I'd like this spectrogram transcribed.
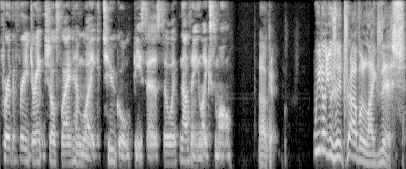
for the free drink, she'll slide him like two gold pieces. So like nothing like small. Okay. We don't usually travel like this.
